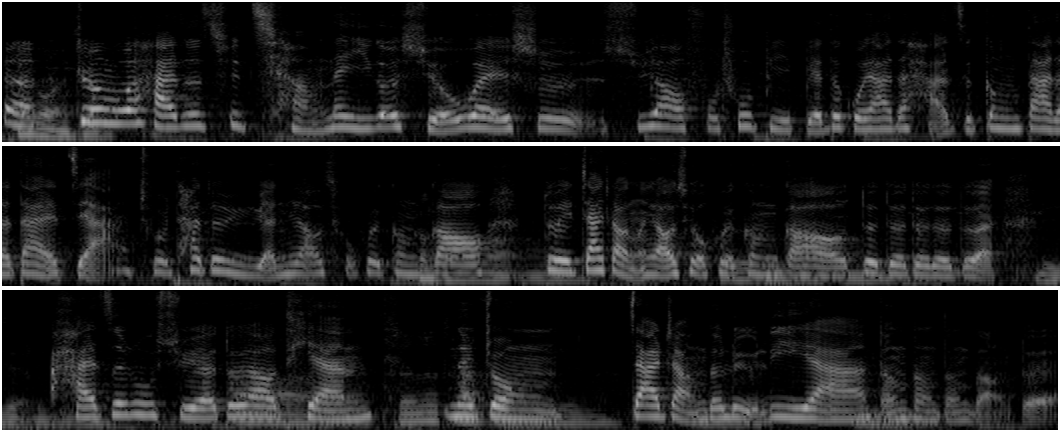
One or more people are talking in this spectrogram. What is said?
开个玩笑中国孩子去抢那一个学位是需要付出比别的国家的孩子更大的代价，就是他对语言的要求会更更高，对家长的要求会更高，对对对对对，理解理解。孩子入学都要填那种家长的履历呀、等等等等，对，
